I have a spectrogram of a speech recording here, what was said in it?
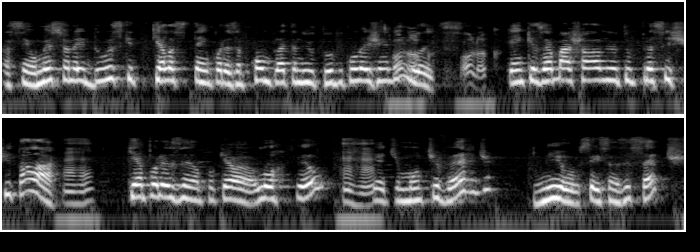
Assim, eu mencionei duas que, que elas têm, por exemplo, completa no YouTube com legenda em inglês. Ô, louco. Quem quiser baixar lá no YouTube pra assistir, tá lá. Uhum. Que é, por exemplo, que é L'Orfeu, uhum. que é de Monteverde, 1607.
